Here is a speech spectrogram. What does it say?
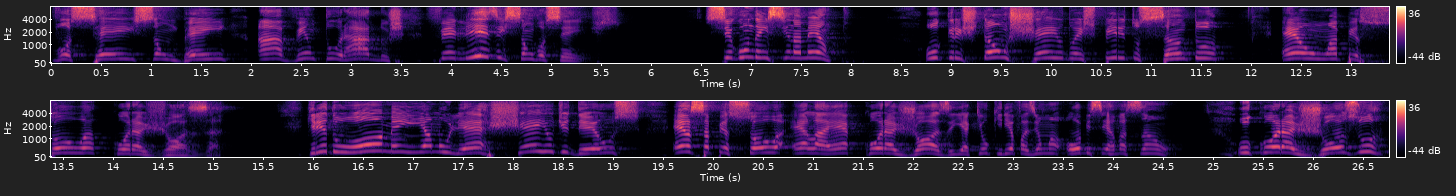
vocês são bem-aventurados, felizes são vocês. Segundo ensinamento, o cristão cheio do Espírito Santo é uma pessoa corajosa. Querido, homem e a mulher cheio de Deus, essa pessoa ela é corajosa. E aqui eu queria fazer uma observação. O corajoso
